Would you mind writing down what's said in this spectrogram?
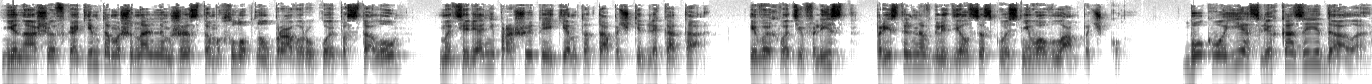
Ненашев каким-то машинальным жестом хлопнул правой рукой по столу, матеря не прошитые кем-то тапочки для кота, и, выхватив лист, пристально вгляделся сквозь него в лампочку. Букву «Е» слегка заедала,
